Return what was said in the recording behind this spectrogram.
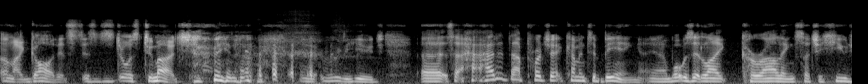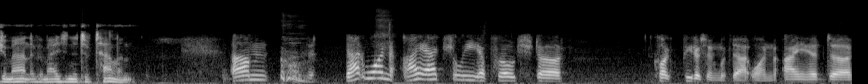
"Oh my god, it's it's, just, it's too much," you know, Uh, really huge. Uh, so, h- how did that project come into being? You know, what was it like corralling such a huge amount of imaginative talent? Um, that one, I actually approached uh, Clark Peterson with that one. I had uh,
